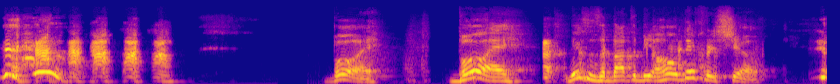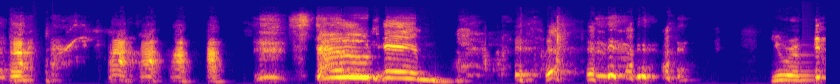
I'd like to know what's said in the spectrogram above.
Boy, boy, this is about to be a whole different show. Stone him. You re- Get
